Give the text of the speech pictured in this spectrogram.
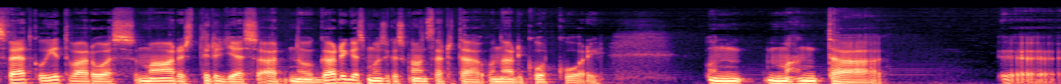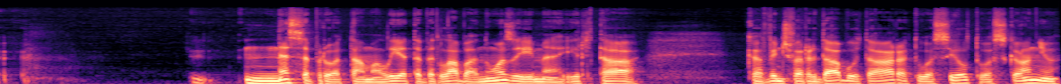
svētku ietvaros Mārcis diriģēs ar nu, garīgas mūzikas koncertā un arī kopkorī. Un man tā uh, nesaprotama lieta, bet labā nozīmē ir tā, ka viņš var dabūt ārā to silto skaņu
